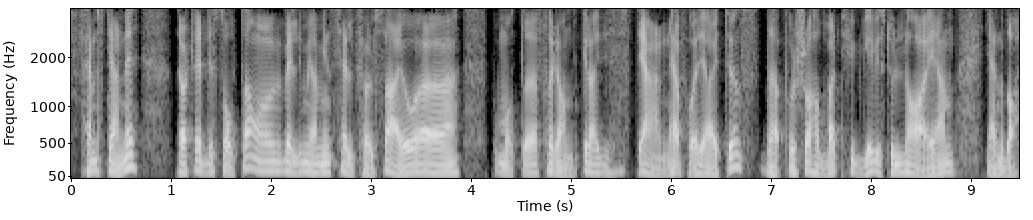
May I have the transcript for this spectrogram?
fem stjerner. Det har jeg vært veldig stolt av, og veldig mye av min selvfølelse er jo på en måte forankra i disse stjernene jeg får i iTunes. Derfor så hadde det vært hyggelig hvis du la igjen gjerne da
